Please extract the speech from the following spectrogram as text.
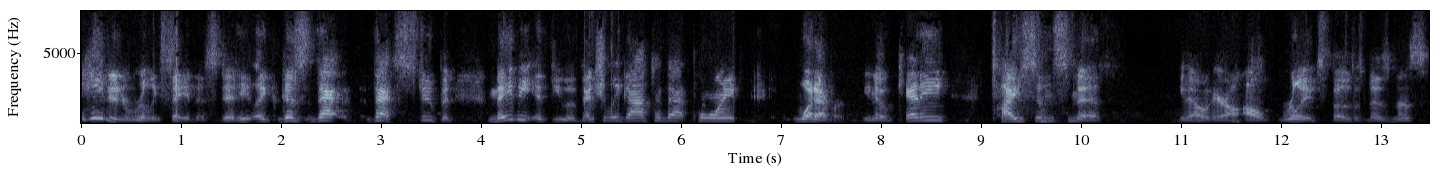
he didn't really say this, did he? Like because that that's stupid. Maybe if you eventually got to that point, whatever. You know, Kenny Tyson Smith. You know, here I'll, I'll really expose his business.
